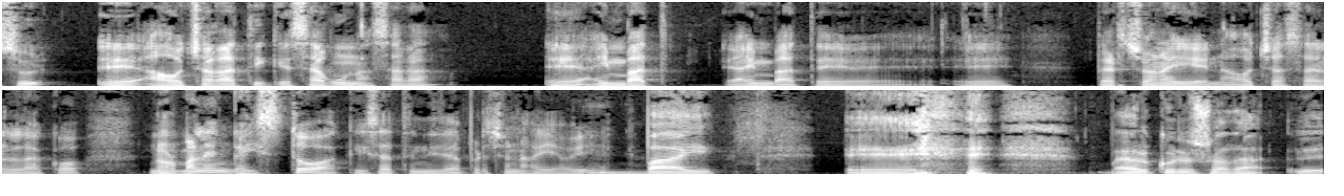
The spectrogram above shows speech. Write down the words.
Zur, e, ahotsagatik ezaguna zara, e, mm. hainbat, hainbat e, e, pertsonaien ahotsa zarelako, normalen gaiztoak izaten dira pertsonaia horiek. Bai, e, bai, hor da, e,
